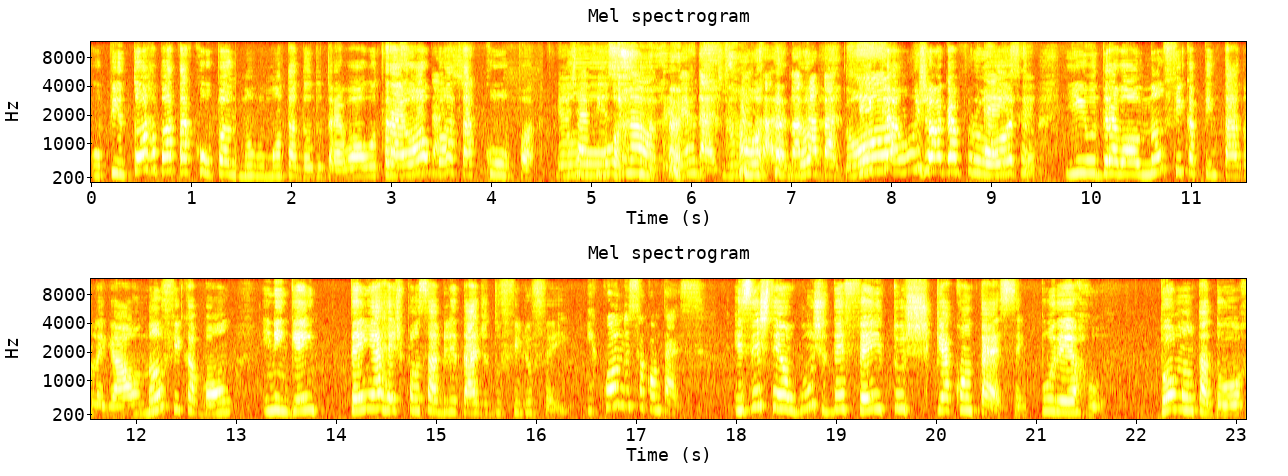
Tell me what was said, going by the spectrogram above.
O pintor bota a culpa no montador do drywall, o drywall verdade. bota a culpa. Eu no- já vi isso na obra, é verdade. No, montado, no acabador. Fica um joga pro É outro e o drywall não fica pintado legal, não fica bom e ninguém tem a responsabilidade do filho feio. E quando isso acontece? Existem alguns defeitos que acontecem por erro do montador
